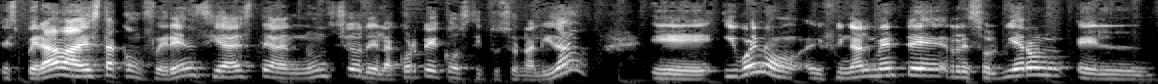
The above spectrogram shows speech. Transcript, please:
esperaba esta conferencia, este anuncio de la Corte de Constitucionalidad. Eh, y bueno, finalmente resolvieron el,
